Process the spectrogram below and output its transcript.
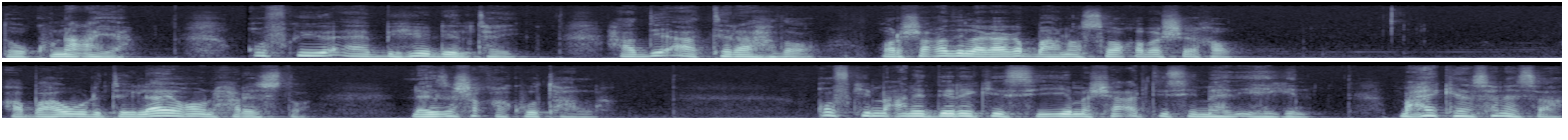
dou ku nacaya. Qofkiiyo aabihii dhintay haddii aad tiraahdo war shaqadii lagaaga baahna soo qaba sheekhow. Aabbaha wuu dhintay ilaahay ha u naxariisto. Laakiinse shaqa kuu taalla qofkii macna dareenkiisii iyo mashaacirtiisii maad eegin maxay keensanaysaa?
